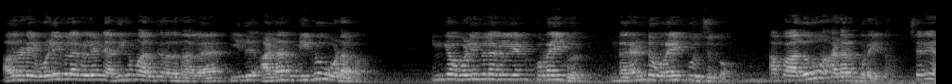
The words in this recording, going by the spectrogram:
அதனுடைய ஒளிவிலகல் எண் அதிகமா இருக்கிறதுனால இது அடர் மிகு ஊடகம். இங்க ஒளிவிலகல் எண் குறைவு. இந்த ரெண்டு உரைப்பூச்சுக்கும் அப்ப அதுவும் அடர் குறை தான். சரியா?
